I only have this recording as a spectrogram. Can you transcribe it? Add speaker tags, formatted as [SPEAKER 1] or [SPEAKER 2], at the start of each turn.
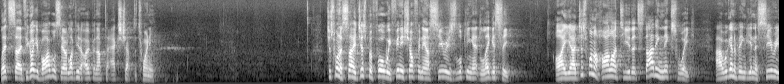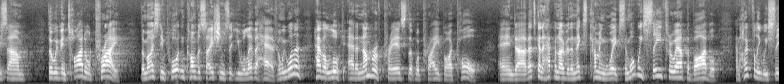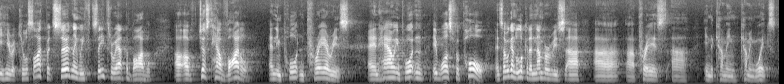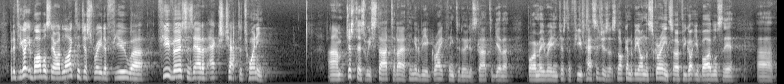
[SPEAKER 1] Let's, uh, if you've got your Bibles there, I'd love you to open up to Acts chapter 20. Just want to say, just before we finish off in our series looking at legacy, I uh, just want to highlight to you that starting next week, uh, we're going to begin a series um, that we've entitled Pray, the most important conversations that you will ever have. And we want to have a look at a number of prayers that were prayed by Paul. And uh, that's going to happen over the next coming weeks. And what we see throughout the Bible, and hopefully we see here at Kilsyth, but certainly we see throughout the Bible uh, of just how vital and important prayer is and how important it was for Paul. And so we're going to look at a number of his uh, uh, uh prayers uh, in the coming, coming weeks. But if you've got your Bibles there, I'd like to just read a few, few verses out of Acts chapter 20. Um, just as we start today, I think it'd be a great thing to do to start together by me reading just a few passages. It's not going to be on the screen, so if you've got your Bibles there, uh,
